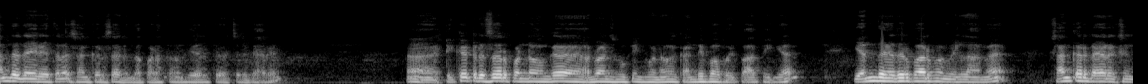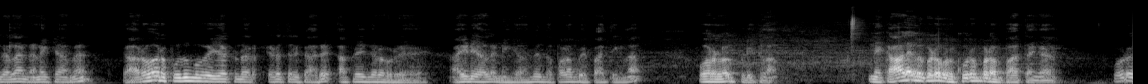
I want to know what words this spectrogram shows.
அந்த தைரியத்தில் சங்கர் சார் இந்த படத்தை வந்து எடுத்து வச்சுருக்காரு. டிக்கெட் ரிசர்வ் பண்ணவங்க அட்வான்ஸ் புக்கிங் பண்ணவங்க கண்டிப்பாக போய் பார்ப்பீங்க. எந்த எதிர்பார்ப்பும் இல்லாமல் சங்கர் டைரக்ஷன்கெல்லாம் நினைக்காம யாரோ ஒரு புதுமுக இயக்குனர் எடுத்திருக்காரு அப்படிங்கிற ஒரு ஐடியாவில் நீங்கள் வந்து இந்த படம் போய் பார்த்தீங்கன்னா ஓரளவுக்கு பிடிக்கலாம். இன்னைக்கு காலையில் கூட ஒரு குறும்படம் பார்த்தேங்க. ஒரு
